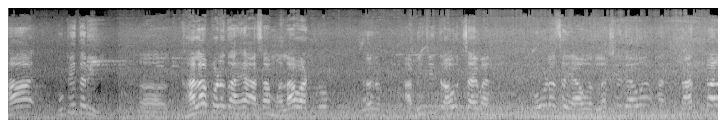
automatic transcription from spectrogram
हा कुठेतरी घाला पडत आहे असा मला वाटतो. तर अभिजित राऊत साहेबांनी थोडंसं यावर लक्ष द्यावं आणि तात्काळ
